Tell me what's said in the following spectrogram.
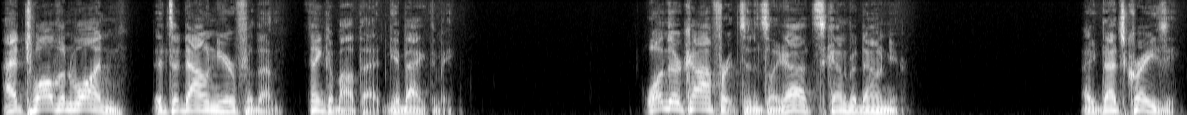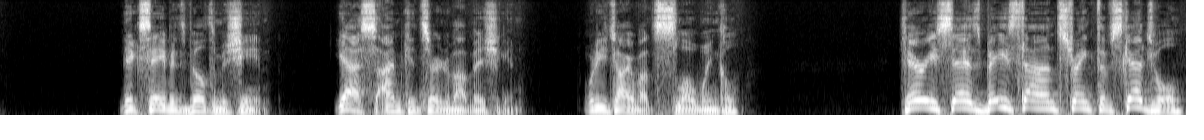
At 12 and 1, it's a down year for them. Think about that. Get back to me. Won their conference, and it's like, ah, oh, it's kind of a down year. Like, that's crazy. Nick Saban's built a machine. Yes, I'm concerned about Michigan. What are you talking about, slow winkle? Terry says, based on strength of schedule,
